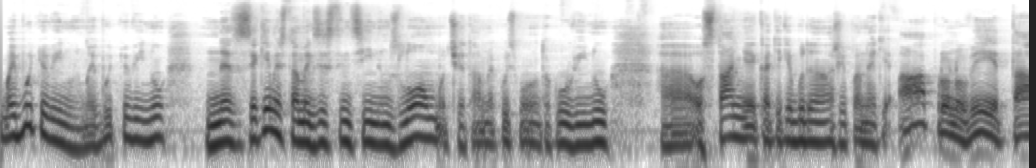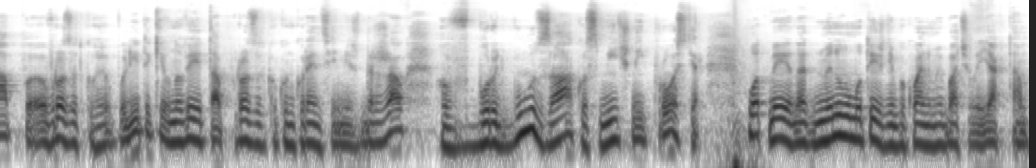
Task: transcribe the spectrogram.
майбутню війну, майбутню війну не з якимось там екзистенційним злом, чи там якусь мовно таку війну е, остання, яка тільки буде на нашій планеті, а про новий етап в розвитку геополітики, в новий етап розвитку конкуренції між держав в боротьбу за космічний простір. От ми на минулому тижні буквально ми бачили, як там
